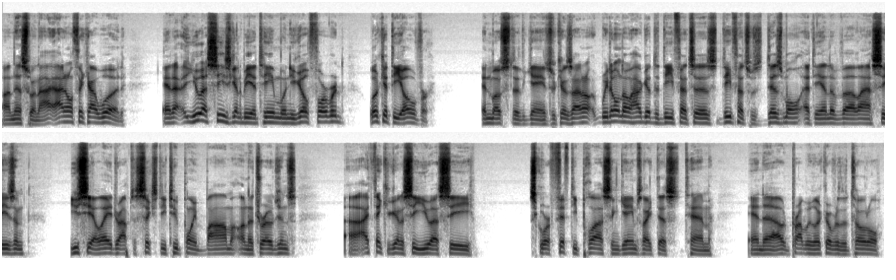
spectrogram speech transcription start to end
on this one. I, I don't think I would. And uh, USC is going to be a team when you go forward. Look at the over in most of the games because I don't. We don't know how good the defense is. Defense was dismal at the end of uh, last season. UCLA dropped a 62 point bomb on the Trojans. Uh, I think you're going to see USC score 50 plus in games like this, Tim. And uh, I would probably look over the total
